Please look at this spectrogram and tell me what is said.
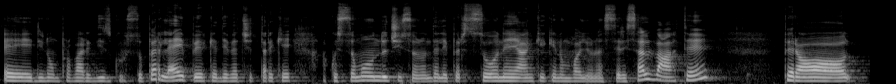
e di non provare disgusto per lei perché deve accettare che a questo mondo ci sono delle persone anche che non vogliono essere salvate, però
